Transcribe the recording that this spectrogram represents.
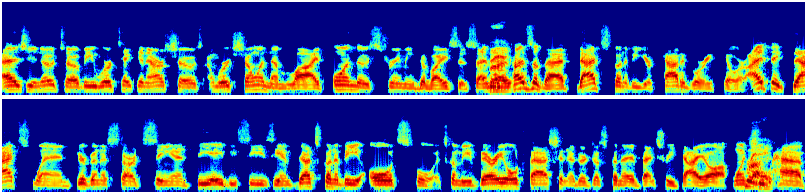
as you know, Toby, we're taking our shows and we're showing them live on those streaming devices. And right. because of that, that's going to be your category killer. I think that's when you're going to start seeing the ABCs, and that's going to be old school. It's going to be very old fashioned and they're just going to eventually die off once right. you have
